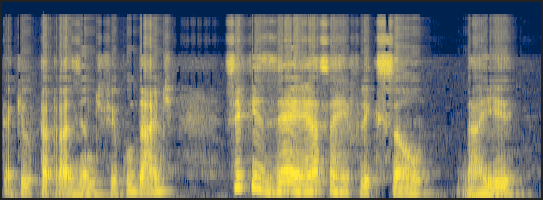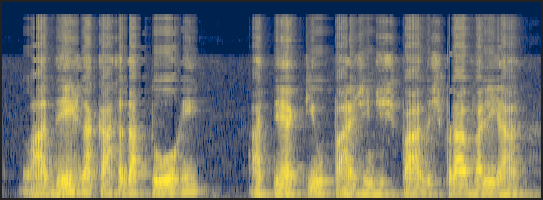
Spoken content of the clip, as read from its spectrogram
aquilo que está trazendo dificuldade se fizer essa reflexão, daí lá desde a carta da torre até aqui o página de espadas para avaliar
